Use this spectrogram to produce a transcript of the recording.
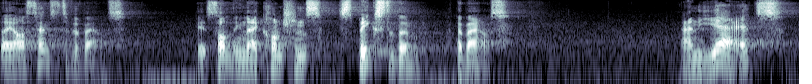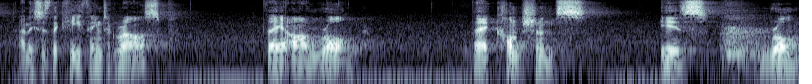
they are sensitive about. It's something their conscience speaks to them about. And yet, and this is the key thing to grasp, they are wrong. Their conscience is wrong.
